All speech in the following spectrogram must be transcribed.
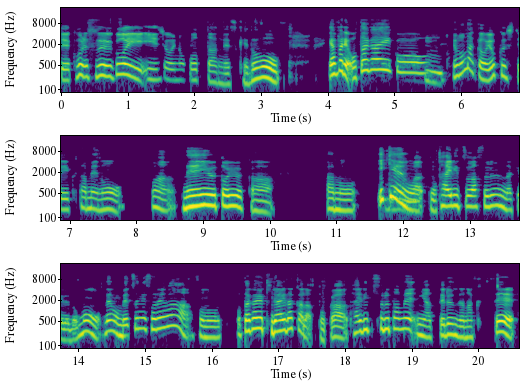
てこれすごい印象に残ったんですけどやっぱりお互いこう、うん、世の中を良くしていくためのまあ盟友というかあの意見は対立はするんだけれども、うん、でも別にそれはそのお互いが嫌いだからとか対立するためにやってるんじゃなくて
